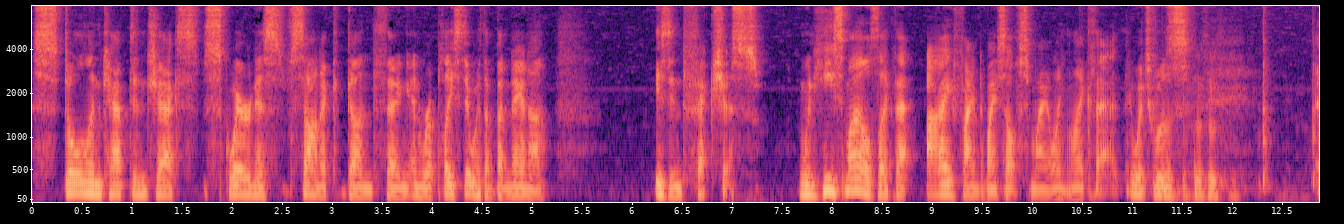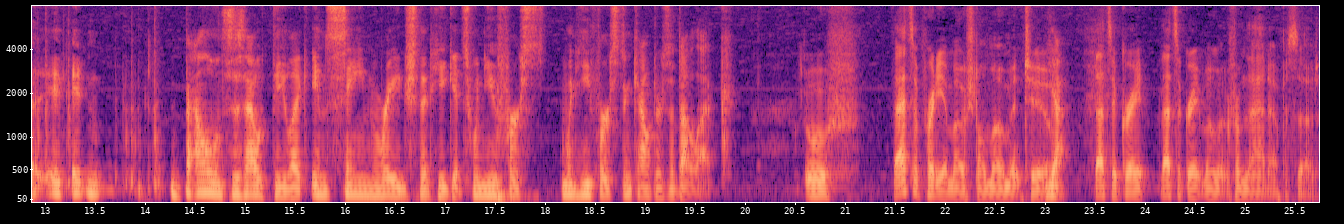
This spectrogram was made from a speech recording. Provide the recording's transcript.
stolen Captain Jack's squareness sonic gun thing and replaced it with a banana is infectious. When he smiles like that, I find myself smiling like that, which was it it balances out the like insane rage that he gets when you first when he first encounters a Dalek. Oof. That's a pretty emotional moment too. Yeah. That's a great that's a great moment from that episode.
